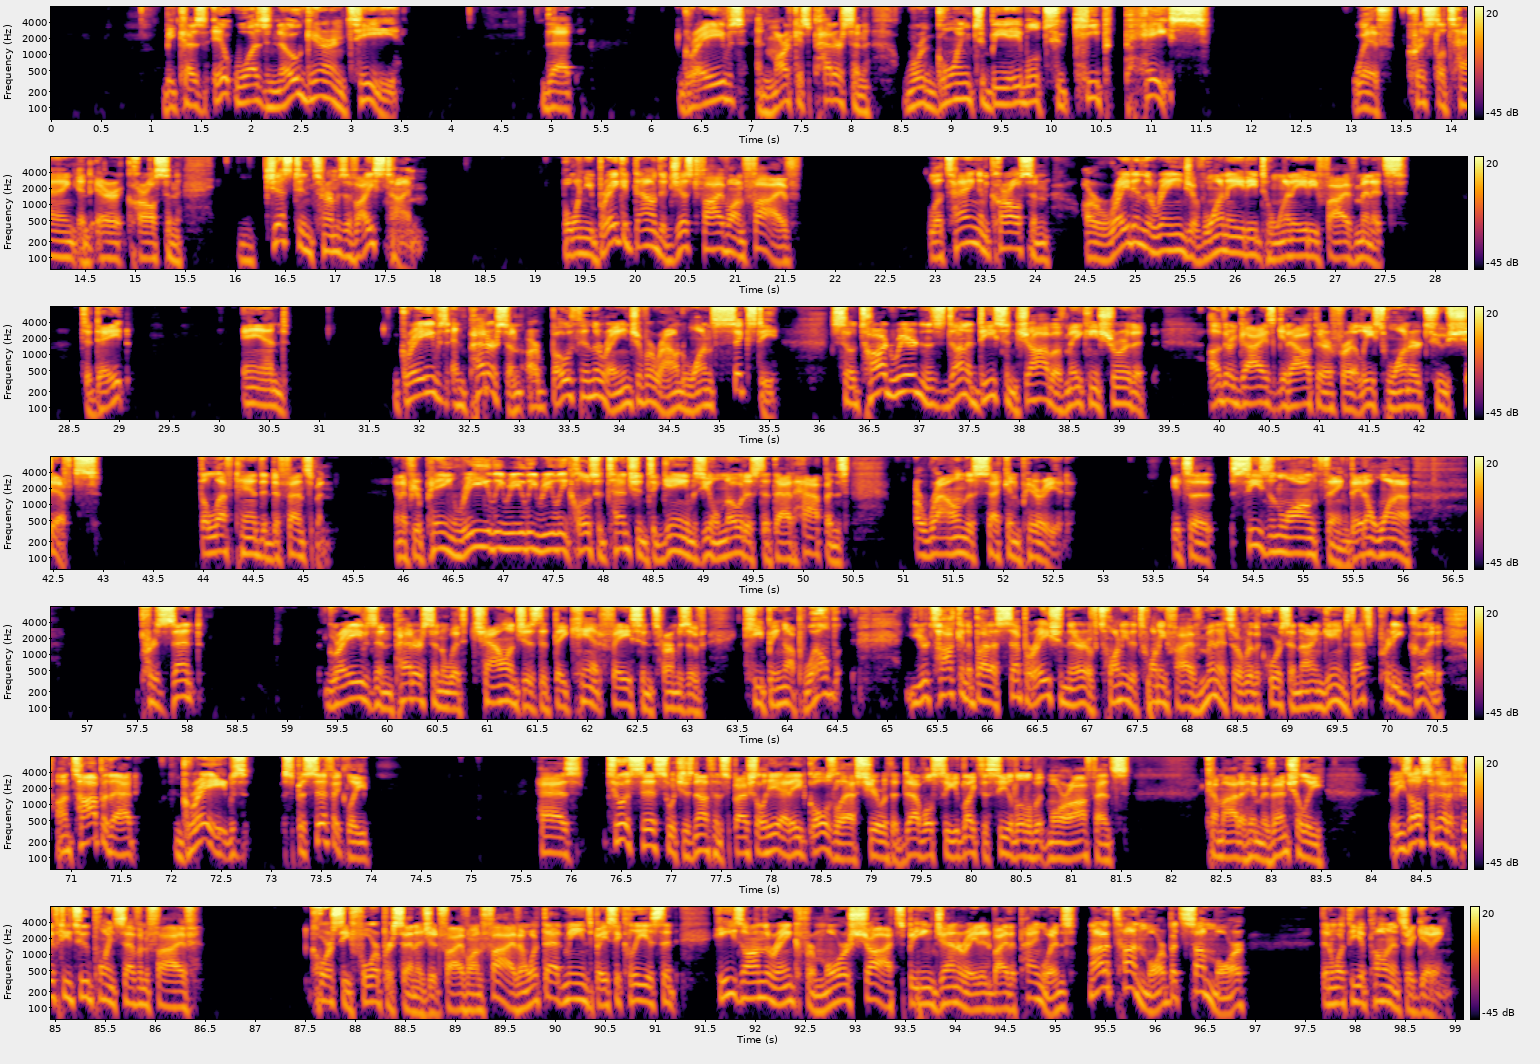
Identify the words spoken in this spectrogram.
Because it was no guarantee that Graves and Marcus Pettersson were going to be able to keep pace with Chris Letang and Erik Karlsson just in terms of ice time. But when you break it down to just five on five, Letang and Karlsson are right in the range of 180 to 185 minutes to date. And Graves and Pettersson are both in the range of around 160. So Todd has done a decent job of making sure that other guys get out there for at least one or two shifts. The left-handed defenseman. And if you're paying really, really, really close attention to games, you'll notice that that happens around the second period. It's a season long thing. They don't want to present Graves and Pettersson with challenges that they can't face in terms of keeping up. Well, you're talking about a separation there of 20 to 25 minutes over the course of nine games. That's pretty good. On top of that, Graves specifically has two assists, which is nothing special. He had eight goals last year with the Devils, so you'd like to see a little bit more offense come out of him eventually. But he's also got a 52.75 Corsi for percentage at five on five. And what that means basically is that he's on the rink for more shots being generated by the Penguins. Not a ton more, but some more than what the opponents are getting.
